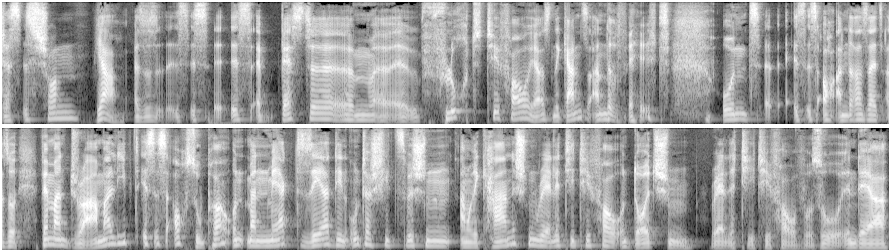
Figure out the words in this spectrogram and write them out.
das ist schon, ja, also es ist, ist beste ähm, äh, Flucht-TV, ja, ist eine ganz andere Welt. Und es ist auch andererseits, also wenn man Drama liebt, ist es auch super. Und man merkt sehr den Unterschied zwischen amerikanischem Reality-TV und deutschem Reality-TV, wo so in der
